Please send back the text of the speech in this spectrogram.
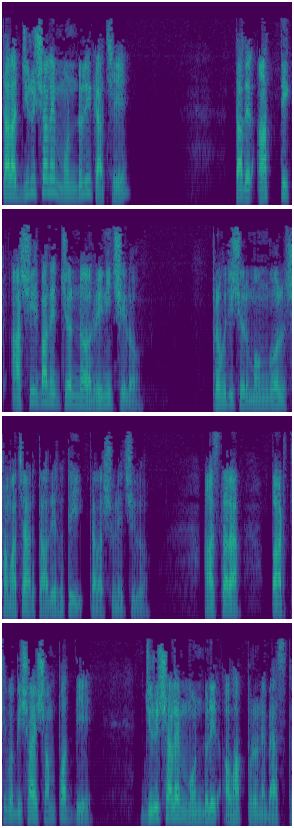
তারা জিরুসালেম মণ্ডলীর কাছে তাদের আত্মিক আশীর্বাদের জন্য ঋণী ছিল। প্রভু যিশুর মঙ্গল সমাচার তাদের হতেই তারা শুনেছিল। আজ তারা পার্থিব বিষয় সম্পদ দিয়ে জিরুসালেম মণ্ডলীর অভাব পূরণে ব্যস্ত।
